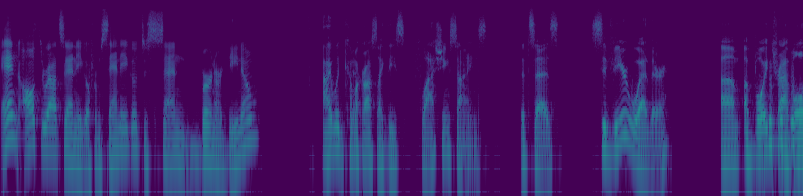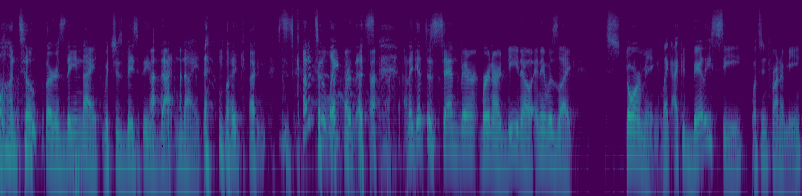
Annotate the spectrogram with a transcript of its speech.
And all throughout San Diego, from San Diego to San Bernardino, I would come Yeah. across like these flashing signs that says severe weather. Um, avoid travel until Thursday night, which is basically that night. I'm like, I'm, it's kind of too late for this. And I get to San Ber- Bernardino, and it was like storming. Like I could barely see what's in front of me.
